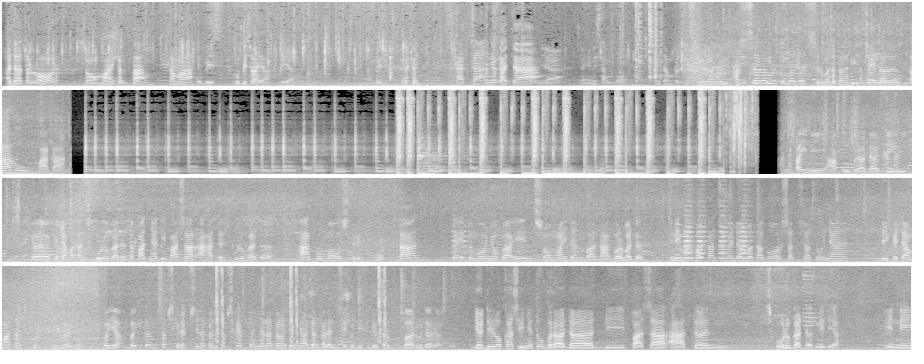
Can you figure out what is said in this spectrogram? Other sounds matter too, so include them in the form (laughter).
Ada telur, somai, kentang, sama kubis kubis pak ya. iya (laughs) kacang Ini kacang. ya yang ini sambal Ini sambal. Bismillahirrahmanirrahim. Assalamualaikum brother. Selamat datang di channel Tahu Makan. Nah, kali ini aku berada di eh, Kecamatan 10 Brother, tepatnya di Pasar Ahaten 10 Brother. Aku mau street foodan yaitu mau nyobain somai dan batagor Brother. Ini merupakan somai dan batagor satu-satunya di Kecamatan 10 ini Brother. Oh iya, bagi kalian yang subscribe silahkan subscribe dan nyalakan loncengnya agar kalian bisa ikuti video terbaru dari aku. Jadi lokasinya tuh berada di Pasar Ahaten 10 Brother. Ini dia ini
